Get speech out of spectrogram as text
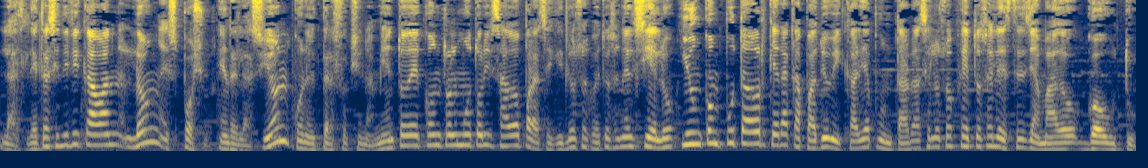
Las letras significaban Long Exposure en relación con el perfeccionamiento de control motorizado para seguir los objetos en el cielo y un computador que era capaz de ubicar y apuntar hacia los objetos celestes llamado GoTo.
